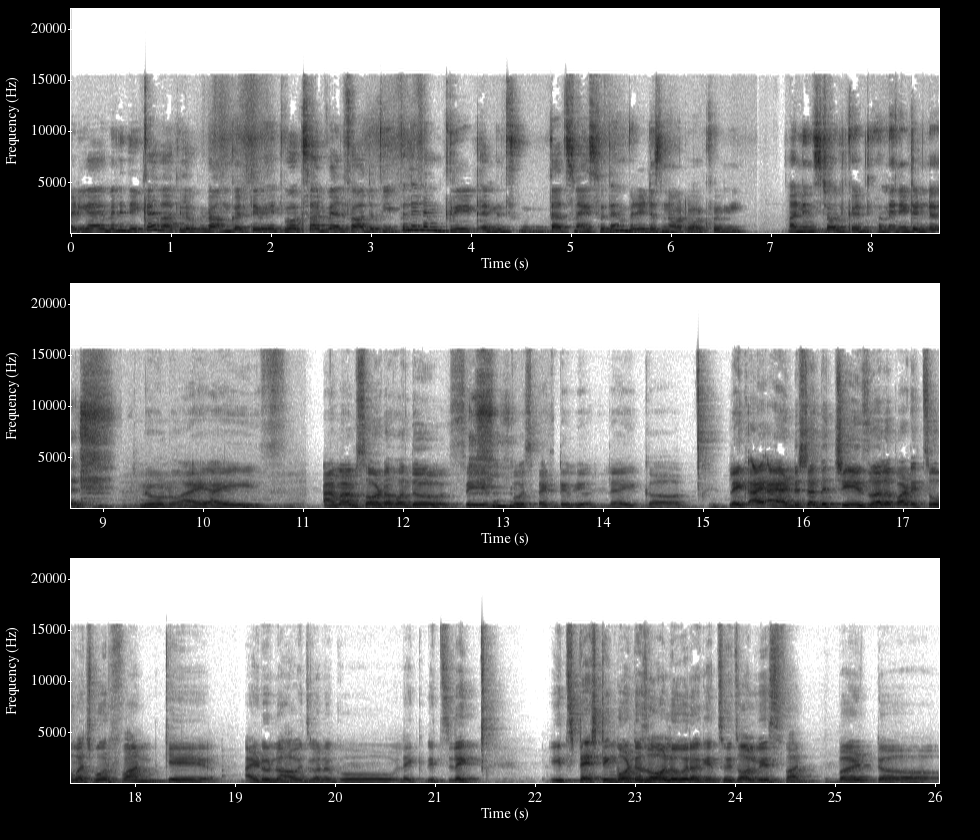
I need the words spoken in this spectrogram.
बढ़िया है मैंने देखा है बाकी लोगों का काम करते हुए it works out well for other people and I'm great and it's that's nice for them but it does not work for me uninstall कर दिया मैंने Tinder No, no, I, I, I'm, I'm sort of on the same perspective here. Like, uh, like I, I understand the chase wala part. It's so much more fun. Ke I don't know how it's gonna go. Like, it's like it's testing waters all over again. So it's always fun. But uh,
